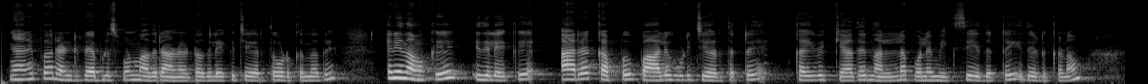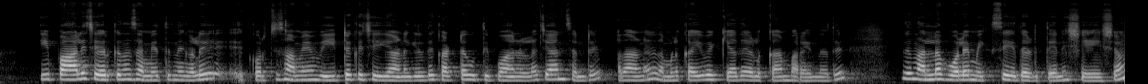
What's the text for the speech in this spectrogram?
ഞാനിപ്പോൾ രണ്ട് ടേബിൾ സ്പൂൺ മധുരമാണ് കേട്ടോ അതിലേക്ക് ചേർത്ത് കൊടുക്കുന്നത്. ഇനി നമുക്ക് ഇതിലേക്ക് അര കപ്പ് പാൽ കൂടി ചേർത്തിട്ട് കൈവയ്ക്കാതെ നല്ല പോലെ മിക്സ് ചെയ്തിട്ട് ഇതെടുക്കണം. ഈ പാൽ ചേർക്കുന്ന സമയത്ത് നിങ്ങൾ കുറച്ച് സമയം വെയിറ്റൊക്കെ ചെയ്യുകയാണെങ്കിൽ ഇത് കട്ട കുത്തിപ്പോകാനുള്ള ചാൻസ് ഉണ്ട്. അതാണ് നമ്മൾ കൈ വയ്ക്കാതെ ഇളക്കാൻ പറയുന്നത്. ഇത് നല്ലപോലെ മിക്സ് ചെയ്തെടുത്തതിന് ശേഷം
